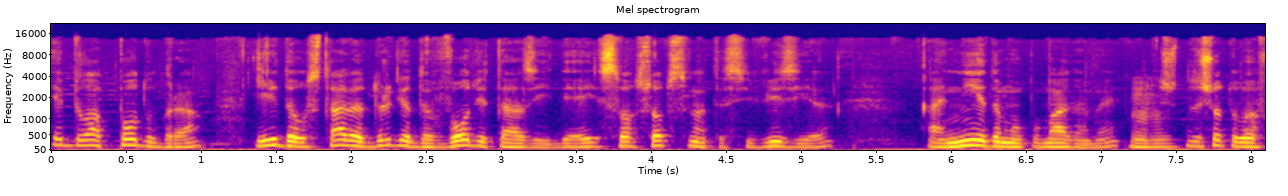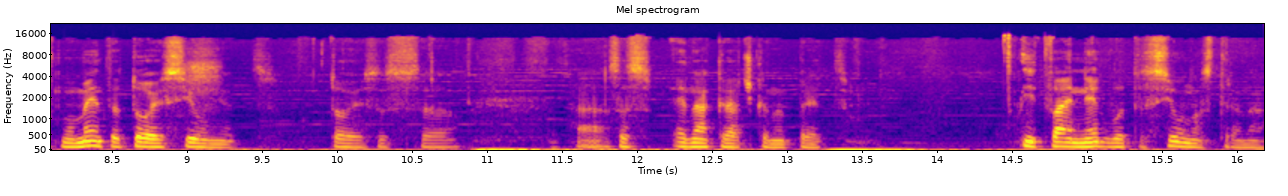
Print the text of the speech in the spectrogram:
е била по-добра или да оставя другия да води тази идея и со- собствената си визия, а ние да му помагаме. Щ- защото в момента той е силният. Той е с, а, а, с една крачка напред. И това е неговата силна страна.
